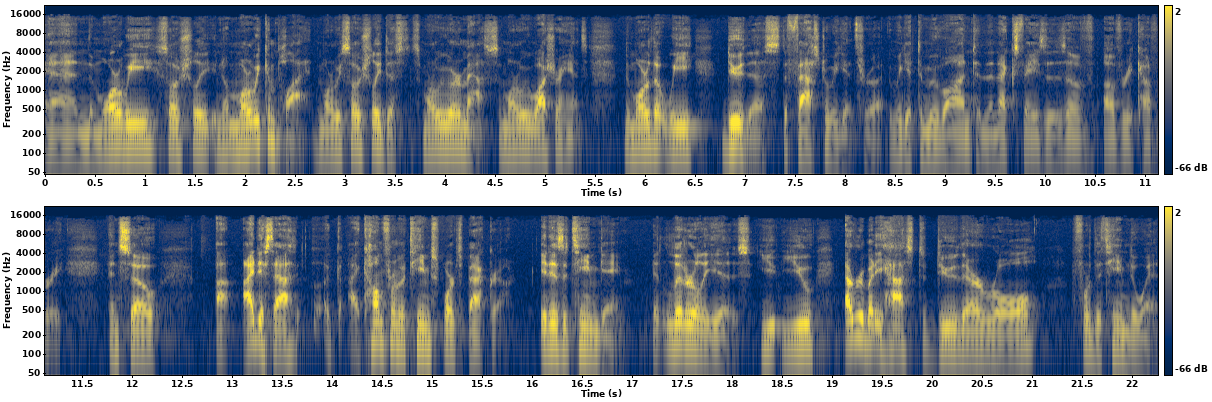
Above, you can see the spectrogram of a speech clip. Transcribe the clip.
And the more we socially, you know, the more we comply, the more we socially distance, the more we wear masks, the more we wash our hands, the more that we do this, the faster we get through it. And we get to move on to the next phases of, of recovery. And so uh, I just ask, I come from a team sports background. It is a team game. It literally is. You, you, everybody has to do their role for the team to win.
